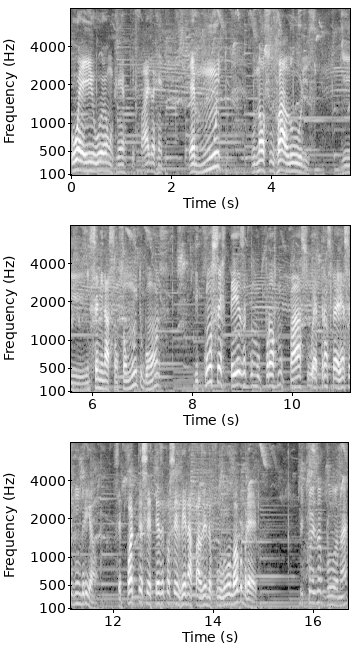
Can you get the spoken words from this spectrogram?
Ou é eu ou é um genro que faz. A gente é muito. Os nossos valores de inseminação são muito bons. E com certeza, como próximo passo é transferência de embrião. Você pode ter certeza que você vê na Fazenda Fulô logo breve. Que coisa boa, né?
